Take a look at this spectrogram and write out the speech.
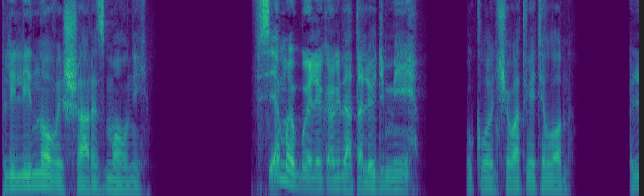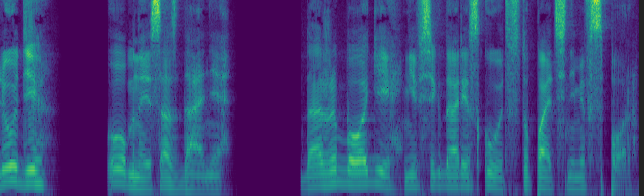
плели новый шар из молний. «Все мы были когда-то людьми», — уклончиво ответил он. «Люди — умные создания. Даже боги не всегда рискуют вступать с ними в спор».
